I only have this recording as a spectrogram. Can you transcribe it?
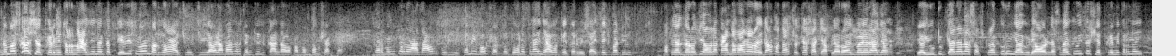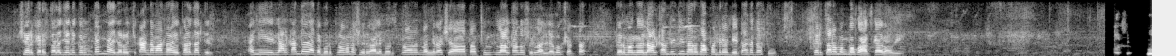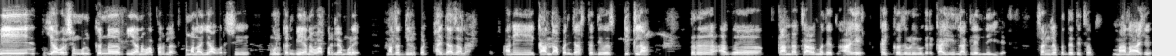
नमस्कार शेतकरी मित्रांनो आज दिनांक तेवीस नोव्हेंबर दोन हजार चोवीसची. यावला बाजार समितील कांदा वका पण बघू शकता. तर मग मित्रांनो आज आवक थोडी कमी बघू शकता. दोनच लाईन आवक आहे. तर मी साहितेश पाटील आपल्याला दररोज यावला कांदा बाजार होय दाखवत असतो. त्यासाठी आपल्या रॉयल बळे राजा या यूट्यूब चॅनलला सबस्क्राईब करून घ्या. व्हिडिओ आवडल्यास लाईक होईल. तर शेतकरी मित्र नाही शेअर करत चला जेणेकरून त्यांना दररोजचे कांदा बाजार होय कळत जातील. आणि लाल कांदा आता भरपूर प्रमाणात सुरू झाले. भरपूर प्रमाणात म्हणण्यापेक्षा आता फुल लाल कांदा सुरू झाले बघू शकता. तर मग लाल कांद्याचे दररोज आपण रेट हे टाकत असतो. तर चला मग बघू आज काय भाव आहे. मी यावर्षी मुलकन बियाणं वापरलं. मला यावर्षी मुलकन बियाणं वापरल्यामुळे माझा दीडपट फायदा झाला आणि कांदा पण जास्त दिवस टिकला. तर आज कांदा चाळमध्ये आहे. काही कजळी वगैरे काही लागलेली नाहीये. चांगल्या पद्धतीचं माल आहे.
